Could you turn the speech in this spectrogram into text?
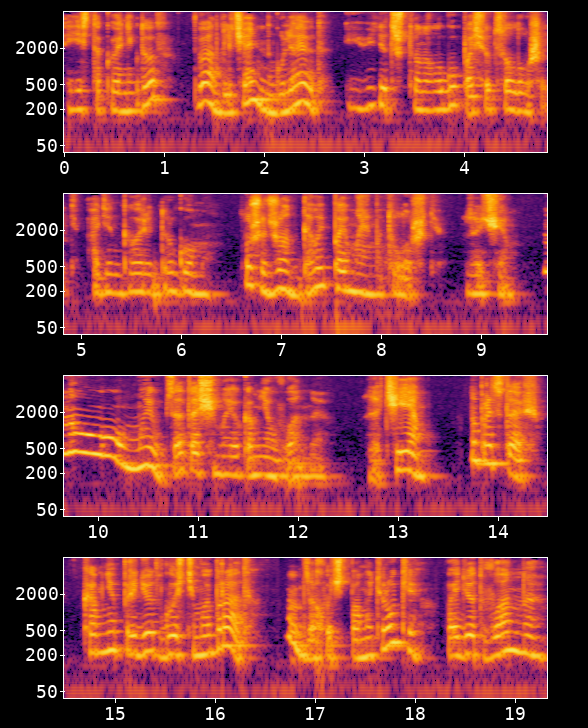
Есть такой анекдот. Два англичанина гуляют и видят, что на лугу пасется лошадь. Один говорит другому. Слушай, Джон, давай поймаем эту лошадь. Зачем? Ну, мы затащим ее ко мне в ванную. Зачем? Ну, представь, ко мне придет в гости мой брат. Он захочет помыть руки, пойдет в ванную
